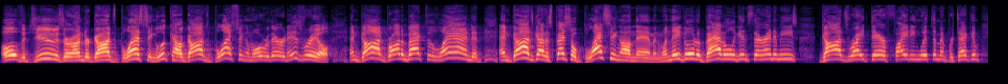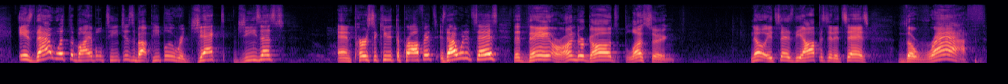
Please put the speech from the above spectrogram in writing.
Oh, the Jews are under God's blessing. Look how God's blessing them over there in Israel. And God brought them back to the land, and, and God's got a special blessing on them. And when they go to battle against their enemies, God's right there fighting with them and protecting them. Is that what the Bible teaches about people who reject Jesus and persecute the prophets? Is that what it says? That they are under God's blessing. No, it says the opposite. It says, the wrath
